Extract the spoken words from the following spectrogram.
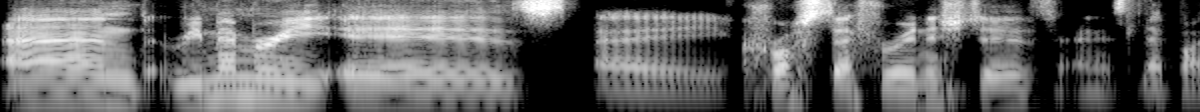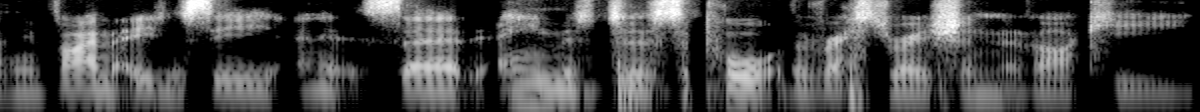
And ReMeMaRe is a cross-DEFRA initiative and it's led by the Environment Agency and its uh, aim is to support the restoration of our key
